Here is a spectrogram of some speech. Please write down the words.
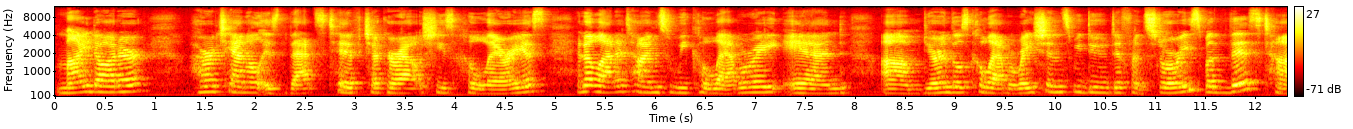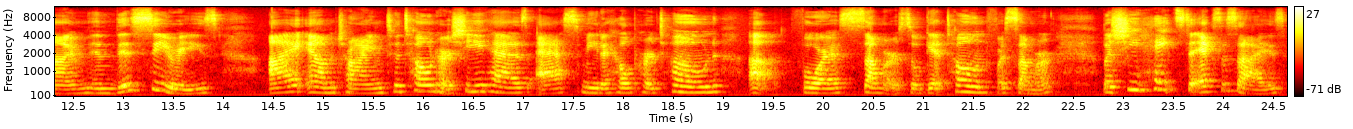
my daughter, her channel is That's Tiff. Check her out. She's hilarious. And a lot of times we collaborate and um, during those collaborations we do different stories. But this time in this series, I am trying to tone her. She has asked me to help her tone up for summer. So get toned for summer. But she hates to exercise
